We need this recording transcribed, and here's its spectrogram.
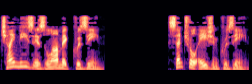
Chinese Islamic cuisine Central Asian cuisine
